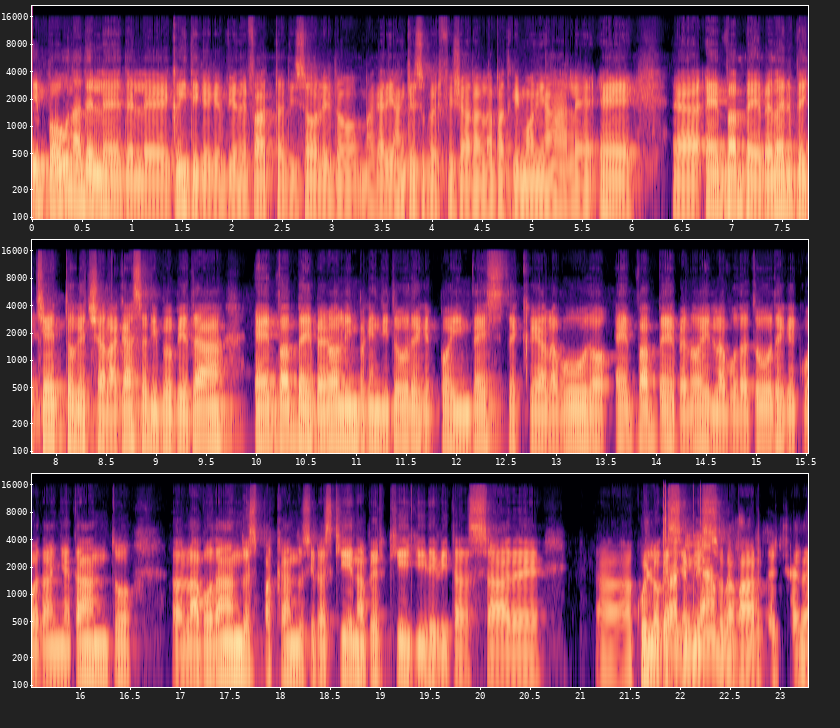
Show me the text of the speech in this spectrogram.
Pippo, una delle, delle, critiche che viene fatta di solito, magari anche superficiale alla patrimoniale, è, eh, è vabbè, però il vecchietto che ha la casa di proprietà, è vabbè, però l'imprenditore che poi investe e crea lavoro, è vabbè, però il lavoratore che guadagna tanto eh, lavorando e spaccandosi la schiena, perché gli devi tassare eh, quello che si è messo da parte, eccetera.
